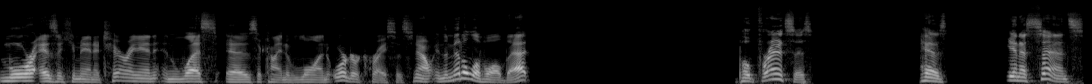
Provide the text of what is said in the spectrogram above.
more as a humanitarian and less as a kind of law and order crisis. Now, in the middle of all that, Pope Francis has, in a sense,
